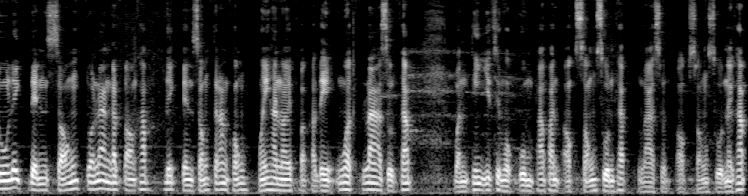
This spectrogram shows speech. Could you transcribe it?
ดูเลขเด่น 2 ตัวล่างกันต่อครับ เลขเด่น 2 ตัวล่างของหวยฮานอยปกติงวดล่าสุดครับวันที่ 26 กุมภาพันธ์ออก 20 ครับ ล่าสุดออก 20 นะครับ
